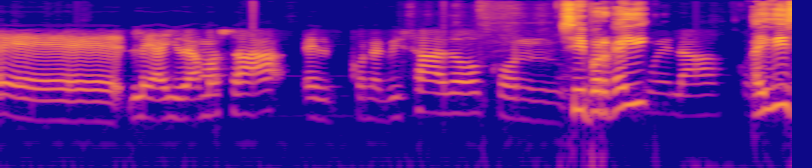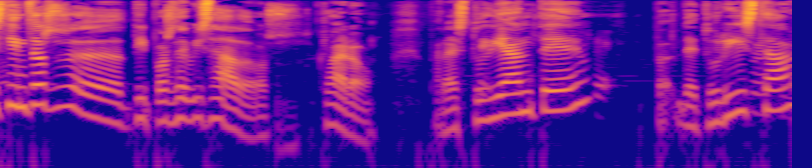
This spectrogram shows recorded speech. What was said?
eh, le ayudamos a con el visado, con sí, porque hay, hay distintos eh, tipos de visados, claro, para estudiante de turista.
